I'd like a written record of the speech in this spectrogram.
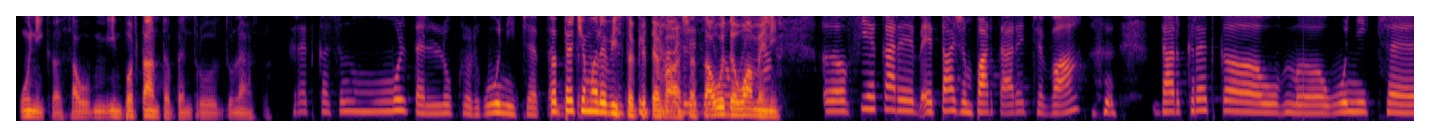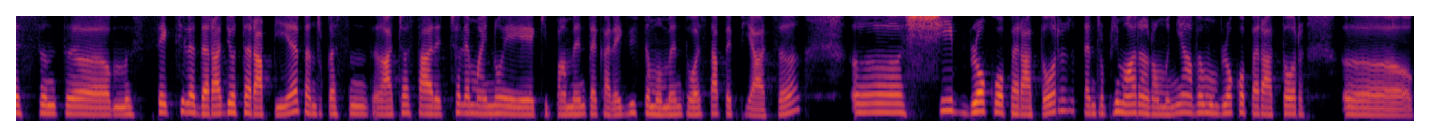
unică sau importantă pentru dumneavoastră? Cred că sunt multe lucruri unice. Să trecem în revistă câteva, așa, să audă România. oamenii. Uh, fiecare etaj în parte are ceva, dar cred că um, unice sunt um, secțiile de radioterapie, pentru că sunt, aceasta are cele mai noi echipamente care există în momentul ăsta pe piață uh, și bloc operator. Pentru prima oară în România avem un bloc operator uh,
